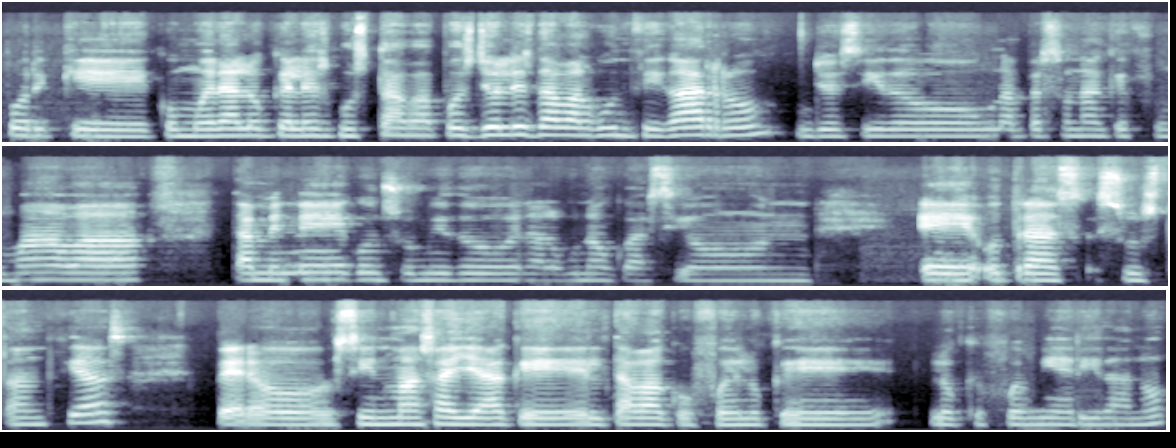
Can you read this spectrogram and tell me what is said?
porque como era lo que les gustaba, pues yo les daba algún cigarro. Yo he sido una persona que fumaba, también he consumido en alguna ocasión eh, otras sustancias, pero sin más allá que el tabaco fue lo que, lo que fue mi herida, ¿no?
